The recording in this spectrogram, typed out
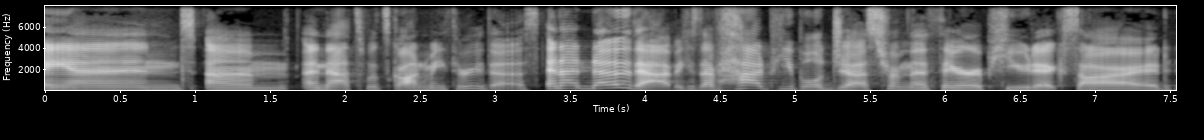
and um and that's what's gotten me through this. And i know that because i've had people just from the therapeutic side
